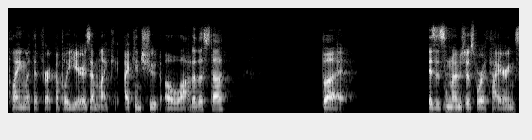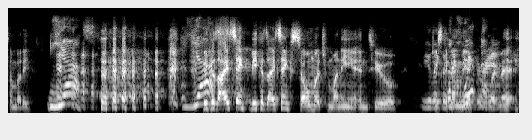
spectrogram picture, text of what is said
playing with it for a couple of years, I'm like, I can shoot a lot of the stuff. But is it sometimes just worth hiring somebody? Yes. yes. Because I sank because I sank so much money into you just like getting the equipment.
